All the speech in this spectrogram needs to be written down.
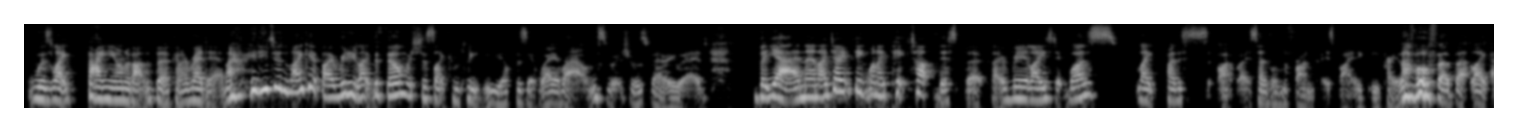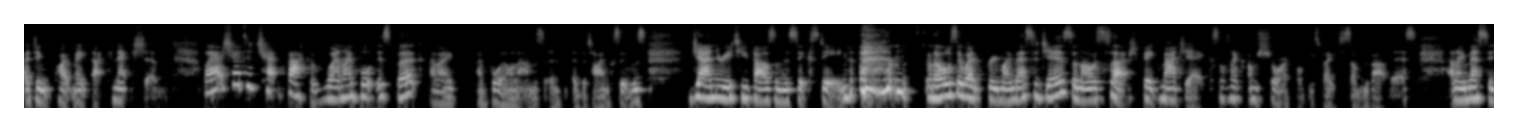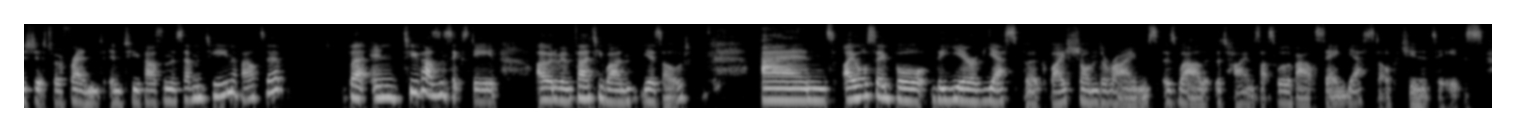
was like banging on about the book and I read it and I really didn't like it, but I really liked the film, which is like completely the opposite way around, which was very weird. But yeah, and then I don't think when I picked up this book that I realized it was like by this uh, well, it says on the front it's by the Eat Pray Love author but like i didn't quite make that connection. But i actually had to check back of when i bought this book and i i bought it on amazon at the time because it was january 2016 and i also went through my messages and i was searched big magic because i was like i'm sure i've probably spoke to someone about this. And i messaged it to a friend in 2017 about it. But in 2016 i would have been 31 years old and I also bought the Year of Yes book by Shonda Rhimes as well at the time. So that's all about saying yes to opportunities.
